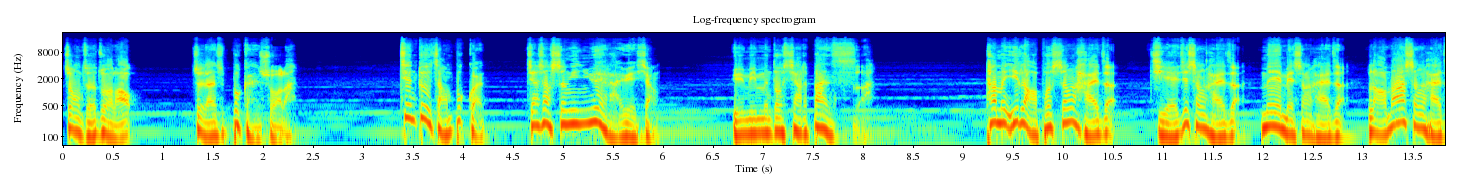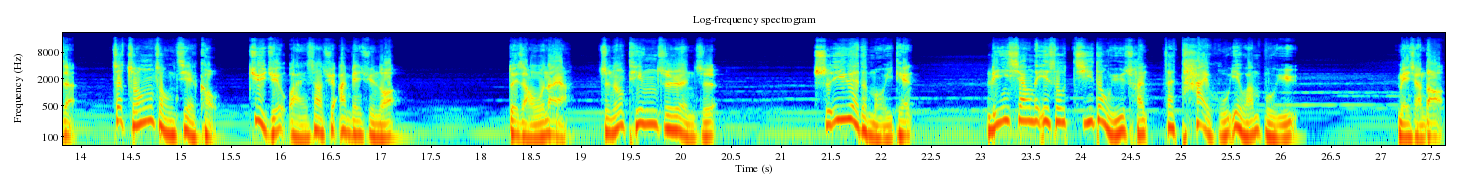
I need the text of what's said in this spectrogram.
重则坐牢，自然是不敢说了。见队长不管，加上声音越来越响，渔民们都吓得半死啊！他们以老婆生孩子、姐姐生孩子、妹妹生孩子、老妈生孩子这种种借口，拒绝晚上去岸边巡逻。队长无奈啊，只能听之任之。十一月的某一天，临湘的一艘机动渔船在太湖夜晚捕鱼，没想到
